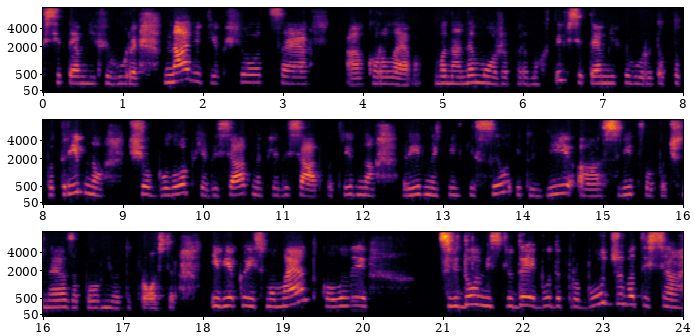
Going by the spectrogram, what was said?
всі темні фігури, навіть якщо це королева, вона не може перемогти всі темні фігури. Тобто потрібно, щоб було 50 на 50, потрібна рівна кількість сил, і тоді а, світло почне заповнювати простір. І в якийсь момент, коли свідомість людей буде пробуджуватися,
